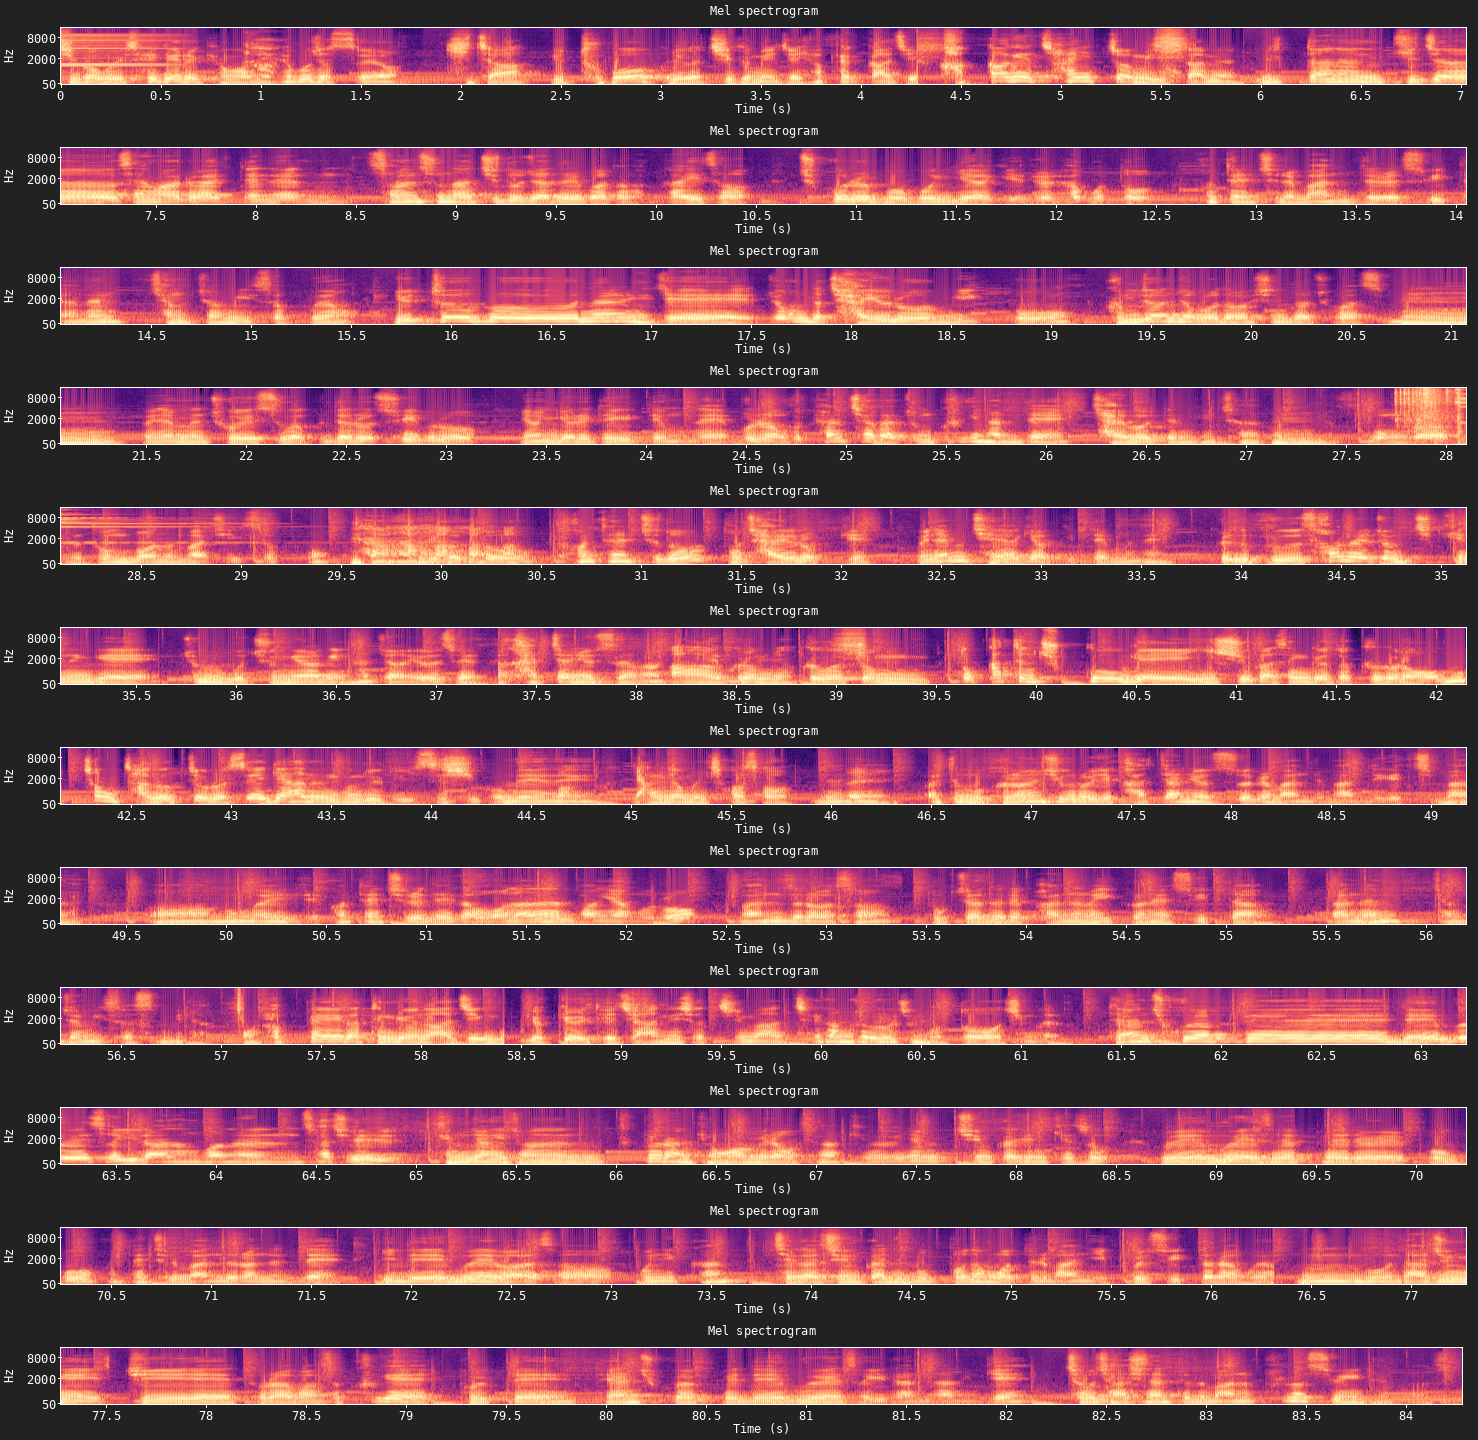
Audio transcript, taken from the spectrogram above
직업을 세 개를 경험을 해보셨어요. 기자, 유튜버, 그리고 지금의 이제 협회까지 각각의 차이점이 있다면 일단은 기자 생활을 할 때는 선수나 지도자들과 더 가까이서 축구를 보고 이야기를 하고 또 콘텐츠를 만들 수 있다는 장점이 있었고요. 유튜브는 이제 조금 더 자유로움이 있고 금전적으로도 훨씬 더 좋았습니다. 음, 왜냐면 조회수가 그대로 수익으로 연결이 되기 때문에 물론 그 편차가 좀 크긴 한데 잘 벌 때는 괜찮았거든요. 뭔가 그 돈 버는 맛이 있었고 그리고 또 컨텐츠도 더 자유롭게. 왜냐면 제약이 없기 때문에 그래도 그 선을 좀 지키는 게 좀 뭐 중요하긴 하죠. 요새 가짜 뉴스가 많기 아 때문에. 그럼요. 그거 좀 똑같은 축구계에 이슈가 생겨도 그걸 엄청 자극적으로 세게 하는 분들도 있으시고 네네. 막 양념을 쳐서 네네. 네. 하여튼 뭐 그런 식으로 이제 가짜 뉴스를 만들면 안 되겠지만 어 뭔가 이제 컨텐츠를 내가 원하는 방향으로 만들어서 독자들의 반응을 이끌어낼 수 있다라는 장점이 있었습니다. 어, 협회 같은 경우는 아직 몇 개월 되지 않으셨지만 체감적으로 지금 어떠신가요? 대한축구협회 내부에서 일하 는 거는 사실 굉장히 저는 특별한 경험이라고 생각해요. 왜냐면 지금까지는 계속 외부에서 협회를 보고 콘텐츠를 만들었는데 이 내부에 와서 보니까 제가 지금까지 못 보던 것들을 많이 볼 수 있더라고요. 음, 뭐 나중에 뒤에 돌아봐서 크게 볼 때 대한축구협회 내부에서 일한다는 게 저 자신한테도 많은 플러스 요인이 될 것 같습니다.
